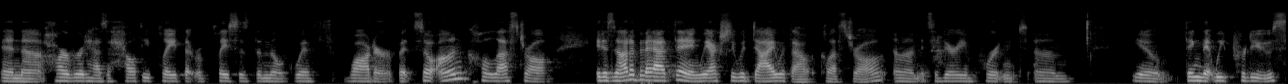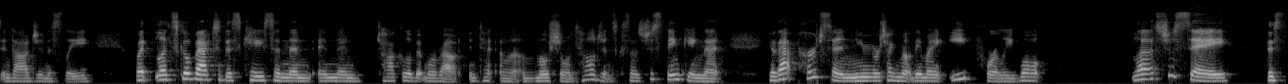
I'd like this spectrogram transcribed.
and uh, Harvard has a healthy plate that replaces the milk with water. But so on cholesterol, it is not a bad thing. We actually would die without cholesterol. Um, it's a very important, um, you know, thing that we produce endogenously. But let's go back to this case and then and then talk a little bit more about uh, emotional intelligence because I was just thinking that you know that person you were talking about they might eat poorly. Well, let's just say this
